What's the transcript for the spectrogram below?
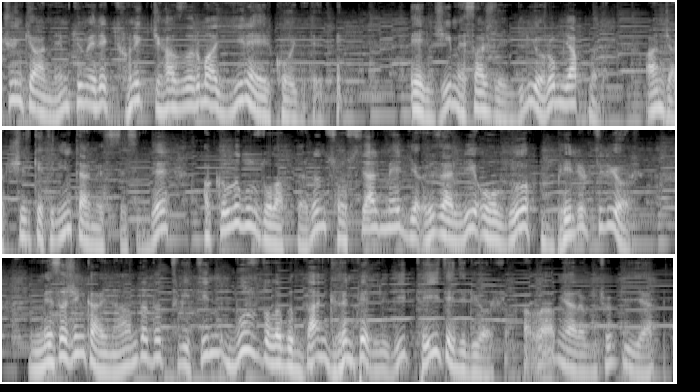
Çünkü annem tüm elektronik cihazlarıma yine el koydu dedi. LG mesajla ilgili yorum yapmadı. Ancak şirketin internet sitesinde akıllı buzdolaplarının sosyal medya özelliği olduğu belirtiliyor. Mesajın kaynağında da tweetin buzdolabından gönderildiği teyit ediliyor. Allah'ım yarabbim çok iyi ya.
